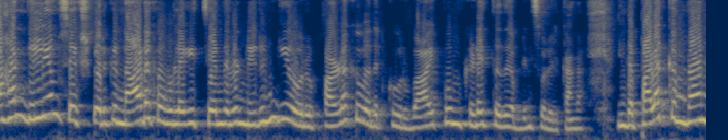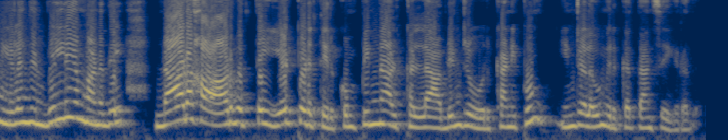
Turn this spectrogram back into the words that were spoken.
மகன் வில்லியம் ஷேக்ஸ்பியருக்கு நாடக உலகை சேர்ந்தவர் நெருங்கிய ஒரு பழகுவதற்கு ஒரு வாய்ப்பும் கிடைத்தது அப்படின்னு சொல்லியிருக்காங்க. இந்த பழக்கம் தான் இளைஞன் வில்லியம் மனதில் நாடக ஆர்வத்தை ஏற்படுத்தியிருக்கும். பின்னர் பின்னாட்கள்ல அப்படின்ற ஒரு கணிப்பும் இன்றளவும் இருக்கத்தான் செய்கிறது.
